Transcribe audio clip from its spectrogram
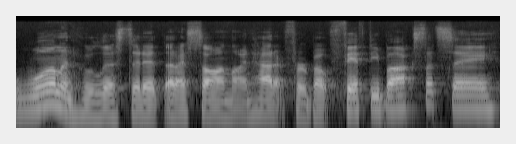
woman who listed it that I saw online had it for about 50 bucks. Let's say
